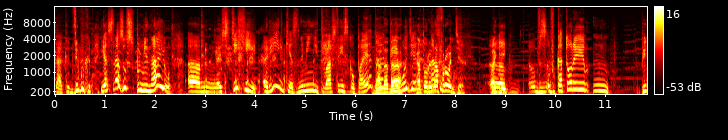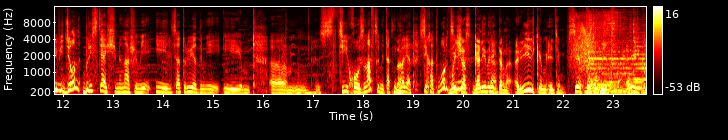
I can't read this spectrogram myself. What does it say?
Так, где выход? Я сразу вспоминаю эм, стихи Рильке, знаменитого австрийского поэта, в Да-да-да. переводе Который на фр- фронте. Погиб. э, в, в который м, переведен блестящими нашими и литературоведами, и эм, стихознавцами, так не Да. говорят, стихотворцами. Мы сейчас, Галина Да. Викторовна, рильком этим всех убьем. Рильком.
